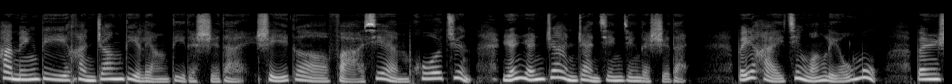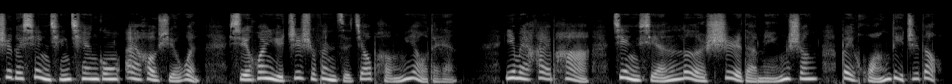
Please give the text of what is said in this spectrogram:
汉明帝、汉章帝两帝的时代是一个法宪颇峻、人人战战兢兢的时代。北海靖王刘穆本是个性情谦恭、爱好学问、喜欢与知识分子交朋友的人，因为害怕敬贤乐士的名声被皇帝知道，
